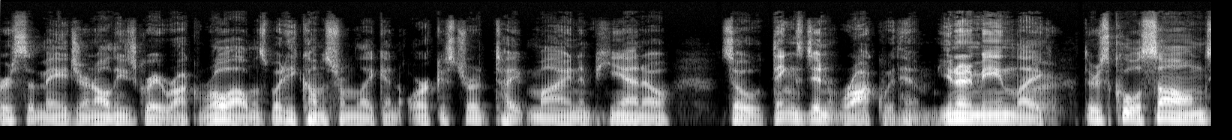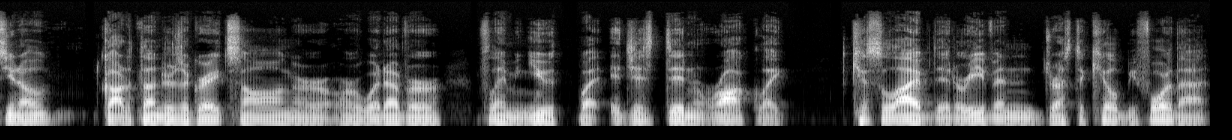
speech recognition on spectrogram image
Ursa Major and all these great rock and roll albums, but he comes from like an orchestra type mind and piano. So things didn't rock with him. You know what I mean? Like Right. there's cool songs, you know, God of Thunder's a great song or or whatever, Flaming Youth, but it just didn't rock like Kiss Alive did or even Dress to Kill before that.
